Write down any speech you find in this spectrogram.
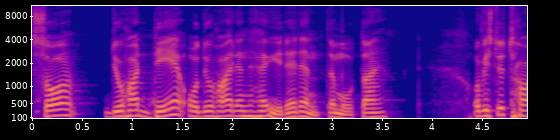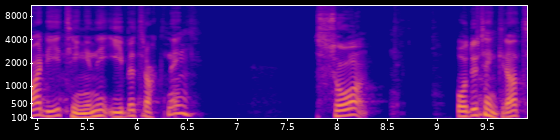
Så du har det, og du har en høyere rente mot deg. Og hvis du tar de tingene i betraktning, så Og du tenker at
